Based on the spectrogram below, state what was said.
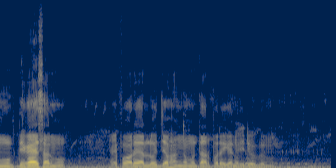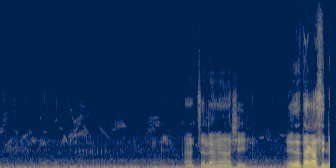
মুখ দেখায় স্যার মুখ। এরপরে আর লজ্জা ভাঙামো তারপরে এখানে ভিডিও করব। আচ্ছা আমি আসি। এদের টাকা ছিল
